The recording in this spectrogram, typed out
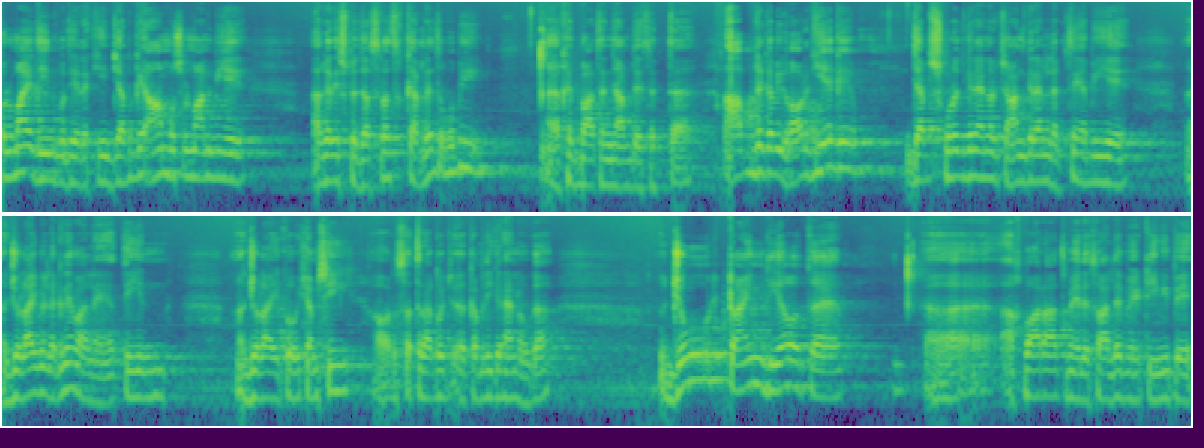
علماء دین کو دے رکھی۔ جبکہ عام مسلمان بھی یہ اگر اس پہ دسترس کر لے تو وہ بھی خدمات انجام دے سکتا ہے۔ آپ نے کبھی غور کیا کہ جب سورج گرہن اور چاند گرہن لگتے ہیں، ابھی یہ جولائی میں لگنے والے ہیں، تین جولائی کو شمسی اور سترہ کو قمری گرہن ہوگا۔ جو ٹائم دیا ہوتا ہے اخبارات میں، رسالے میں، ٹی وی پہ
